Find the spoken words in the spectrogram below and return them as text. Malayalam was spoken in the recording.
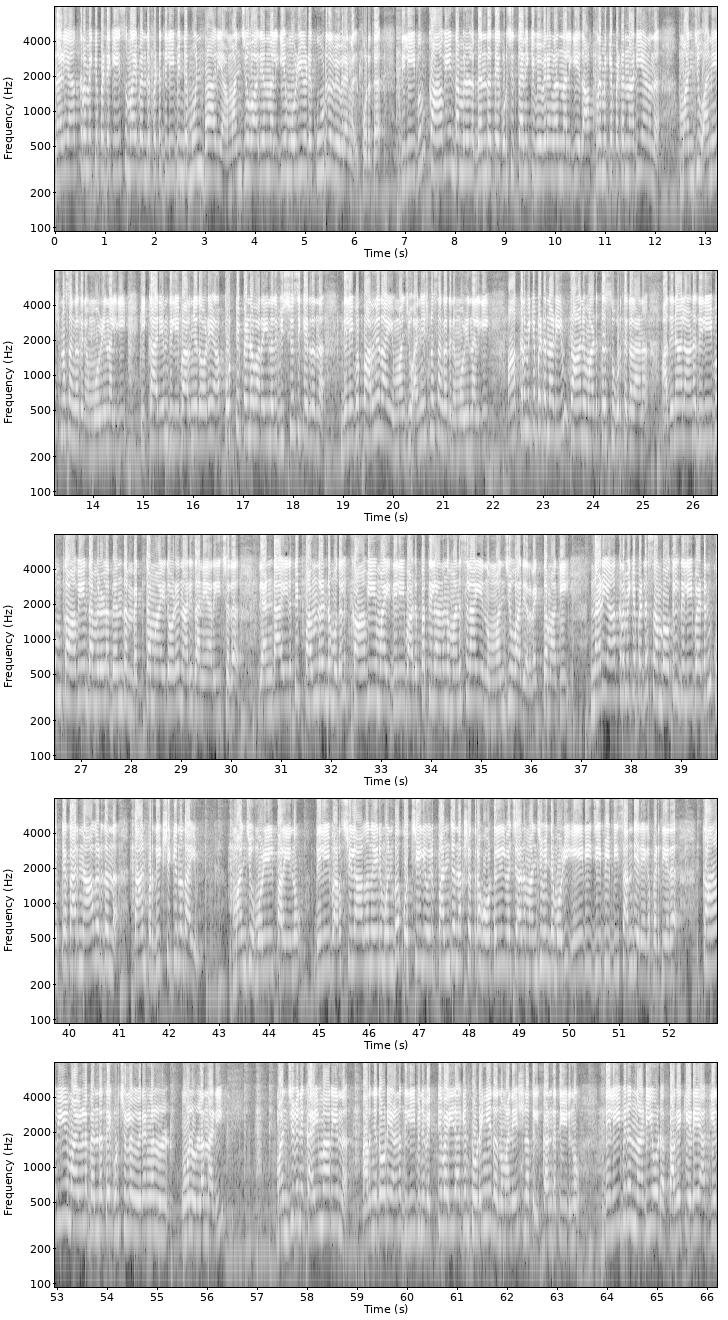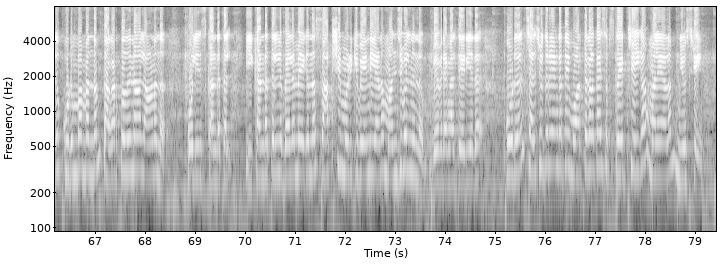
നടി ആക്രമിക്കപ്പെട്ട കേസുമായി ബന്ധപ്പെട്ട് ദിലീപിന്റെ മുൻ ഭാര്യ മഞ്ജു വാര്യർ നൽകിയ മൊഴിയുടെ കൂടുതൽ വിവരങ്ങൾ പുറത്ത്. ദിലീപും കാവ്യയും തമ്മിലുള്ള ബന്ധത്തെക്കുറിച്ച് തനിക്ക് വിവരങ്ങൾ നൽകിയത് ആക്രമിക്കപ്പെട്ട നടിയാണെന്ന് മഞ്ജു അന്വേഷണ സംഘത്തിന് മൊഴി നൽകി. ഇക്കാര്യം ദിലീപ് അറിഞ്ഞതോടെ ആ പൊട്ടിപ്പെണ്ണ് പറയുന്നത് വിശ്വസിക്കരുതെന്ന് ദിലീപ് പറഞ്ഞതായി മഞ്ജു അന്വേഷണ സംഘത്തിന് മൊഴി നൽകി. ആക്രമിക്കപ്പെട്ട നടിയും താനും അടുത്ത സുഹൃത്തുക്കളാണ്. അതിനാലാണ് ദിലീപും കാവ്യയും തമ്മിലുള്ള ബന്ധം വ്യക്തമായതോടെ നടി തന്നെ അറിയിച്ചത്. രണ്ടായിരത്തി പന്ത്രണ്ട് മുതൽ കാവ്യയുമായി ദിലീപ് അടുപ്പത്തിലാണെന്ന് മനസ്സിലായി എന്നും മഞ്ജു വാര്യർ വ്യക്തമാക്കി. നടി ആക്രമിക്കപ്പെട്ട സംഭവത്തിൽ ദിലീപേട്ടൻ കുറ്റക്കാരനാകരുതെന്ന് താൻ പ്രതീക്ഷിക്കുന്നതായും മഞ്ജു മൊഴിയിൽ പറയുന്നു. ദിലീപ് അറസ്റ്റിലാകുന്നതിന് മുൻപ് കൊച്ചിയിലെ ഒരു പഞ്ചനക്ഷത്ര ഹോട്ടലിൽ വെച്ചാണ് മഞ്ജുവിന്റെ മൊഴി A D G P B സന്ധ്യ രേഖപ്പെടുത്തിയത്. കാവ്യയുമായുള്ള ബന്ധത്തെക്കുറിച്ചുള്ള വിവരങ്ങൾ ഉള്ള നടി മഞ്ജുവിന് കൈമാറിയെന്ന് അറിഞ്ഞതോടെയാണ് ദിലീപിന് വ്യക്തിവൈരാഗ്യം തുടങ്ങിയതെന്നും അന്വേഷണത്തിൽ കണ്ടെത്തിയിരുന്നു. ദിലീപിന് നടിയോട് പകയ്ക്കിടയാക്കിയത് കുടുംബ ബന്ധം തകർത്തതിനാലാണെന്ന് പോലീസ് കണ്ടെത്തൽ. ഈ കണ്ടെത്തലിന് ബലമേകുന്ന സാക്ഷി സാക്ഷിമൊഴിക്ക് വേണ്ടിയാണ് മഞ്ജുവിൽ നിന്നും വിവരങ്ങൾ തേടിയത്. കൂടുതൽ ചലച്ചിത്ര രംഗത്തെ വാർത്തകൾക്കായി സബ്സ്ക്രൈബ് ചെയ്യുക. Malayalam news time.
